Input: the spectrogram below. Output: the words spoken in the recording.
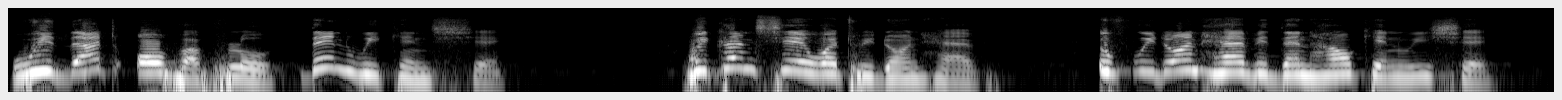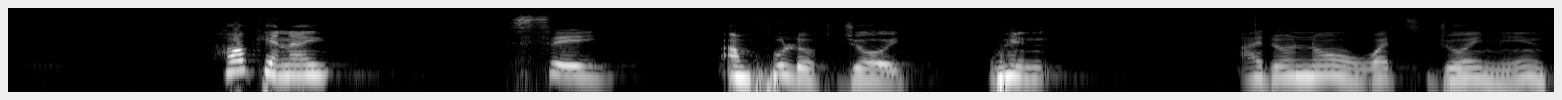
With that overflow, then we can share. We can't share what we don't have. If we don't have it, then how can we share? How can I say, I'm full of joy when I don't know what joy means?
